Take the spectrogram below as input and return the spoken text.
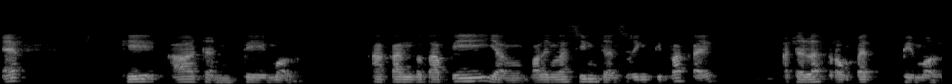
F, G, A, dan B mol. Akan tetapi yang paling lazim dan sering dipakai adalah trompet bemol.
